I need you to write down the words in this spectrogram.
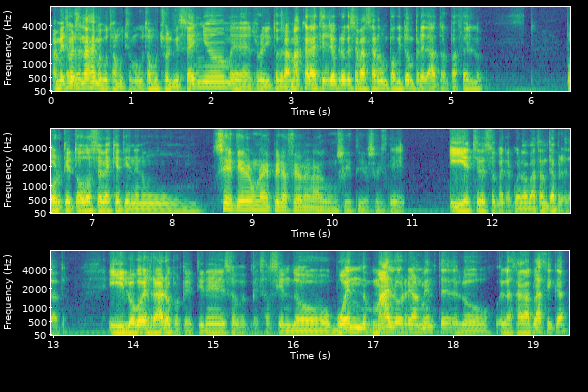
A mí este personaje me gusta mucho, me gusta mucho el diseño, el rollito de la máscara. Este yo creo que se basaron un poquito en Predator para hacerlo. Porque todos se ve que tienen un. Sí, tiene una inspiración en algún sitio, sí. Sí. Y este eso me recuerda bastante a Predator. Y luego es raro porque tiene eso, empezó siendo buen, malo realmente en, lo- en la saga clásica.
